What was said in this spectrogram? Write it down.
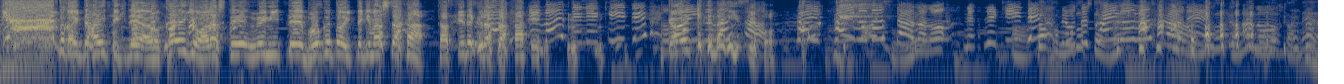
キャーとか言って入ってきてあの会議を荒らして上に行って僕と行ってきました。助けてください。関係ないんすよ。マスターなの。ねね聞いて。なんか戻ったよね。戻ったね。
